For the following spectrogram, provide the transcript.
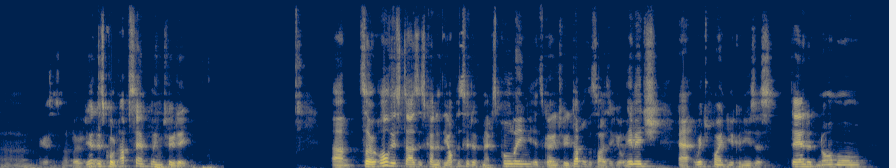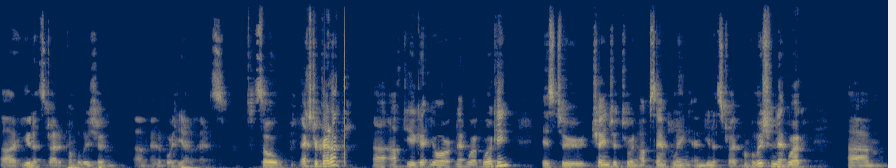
um, I guess it's not loaded yet, it's called upsampling 2D. Um, so all this does is kind of the opposite of max pooling. It's going to double the size of your image, at which point you can use a standard normal uh, unit strided convolution um, and avoid the artifacts. So extra credit uh, after you get your network working is to change it to an upsampling and unit stride convolution network um,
